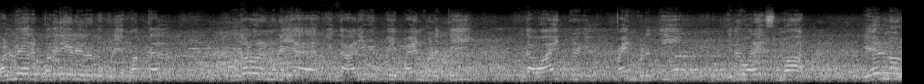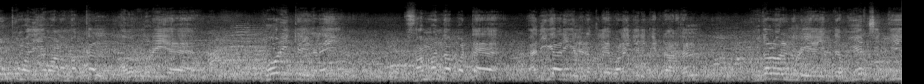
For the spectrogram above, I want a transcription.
பல்வேறு பகுதிகளில் இருக்கக்கூடிய மக்கள் முதல்வரினுடைய இந்த அறிவிப்பை பயன்படுத்தி இந்த வாய்ப்பை பயன்படுத்தி இதுவரை சுமார் எழுநூறுக்கும் அதிகமான மக்கள் அவர்களுடைய கோரிக்கைகளை சம்பந்தப்பட்ட அதிகாரிகளிடத்தில் வழங்கியிருக்கின்றார்கள். முதல்வரினுடைய இந்த முயற்சிக்கு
